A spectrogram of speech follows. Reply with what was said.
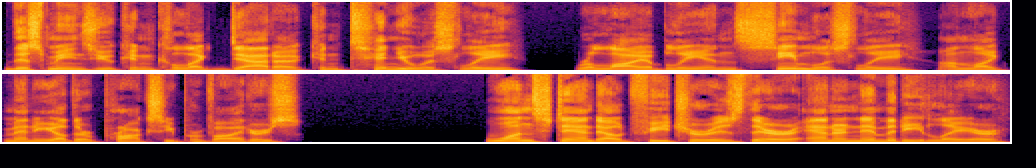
This means you can collect data continuously, reliably, and seamlessly, unlike many other proxy providers. One standout feature is their anonymity layer.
